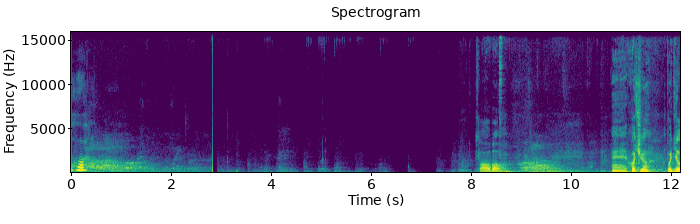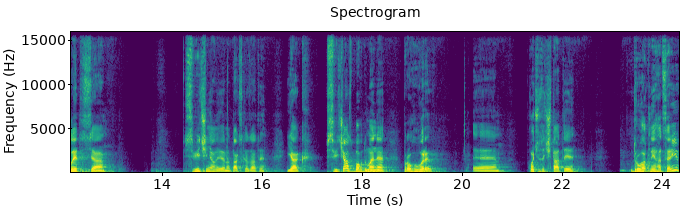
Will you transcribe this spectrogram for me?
Богу. Слава Богу. Е, Хочу поділитися свідченням, навірно, так сказати, як в свій час Бог до мене проговорив. Е, Хочу зачитати друга книга царів,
